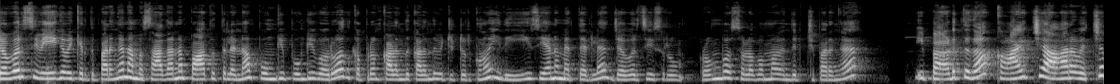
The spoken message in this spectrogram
ஜவ்வரிசி வேக வைக்கிறது பாருங்கள் நம்ம சாதாரண பாத்திரத்துலனா பொங்கி பொங்கி வரும். அதுக்கப்புறம் கலந்து கலந்து விட்டுட்டு இருக்கணும். இது ஈஸியான மெத்தடில் ஜவ்வரிசி ரொம்ப சுலபமாக வந்துடுச்சு பாருங்கள் இப்போ அடுத்ததாக காய்ச்சி ஆற வச்ச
